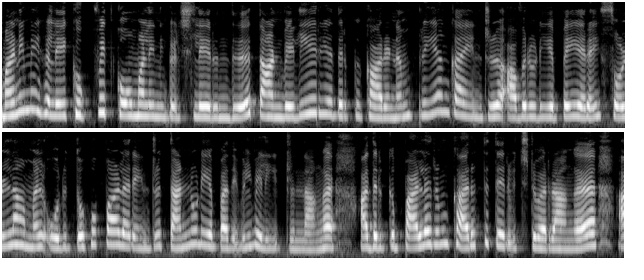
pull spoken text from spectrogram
Manimekalai cook with கோமாளி நிகழ்ச்சியிலிருந்து தான் வெளியேறியதற்கு காரணம் பிரியங்கா என்று அவருடைய பெயரை சொல்லாமல் ஒரு தொகுப்பாளர் என்று தன்னுடைய பதவியில் வெளியிட்டிருந்தாங்க. அதற்கு பலரும் கருத்து தெரிவிச்சிட்டு வர்றாங்க.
